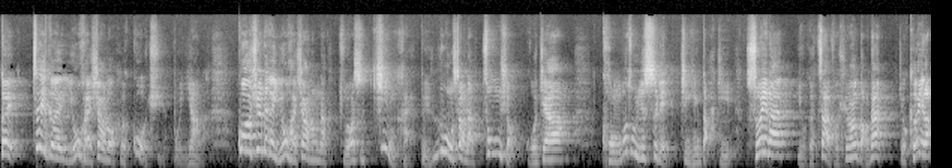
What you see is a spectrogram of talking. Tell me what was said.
对，这个由海向陆和过去不一样了。过去那个由海向陆呢，主要是近海对陆上的中小国家、恐怖主义势力进行打击，所以呢，有个战斧巡航导弹就可以了，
